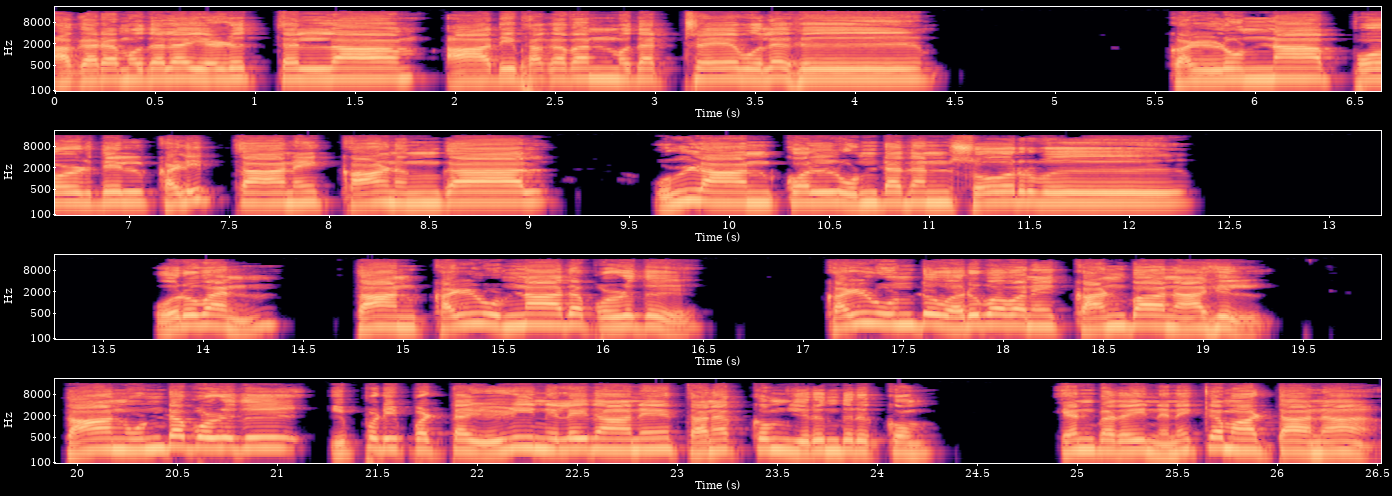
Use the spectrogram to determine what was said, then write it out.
அகர முதல எழுத்தெல்லாம் ஆதிபகவன் முதற்றே உலகு. கள்ளுண்ணா பொழுதில் கழித்தானை காணுங்கால் உள்ளான் கொல் உண்டதன் சோர்வு. ஒருவன் தான் கள் உண்ணாத பொழுது கள் உண்டு வருபவனைக் காண்பானாகில் தான் உண்ட பொழுது இப்படிப்பட்ட இழிநிலைதானே தனக்கும் இருந்திருக்கும் என்பதை நினைக்க மாட்டானா?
